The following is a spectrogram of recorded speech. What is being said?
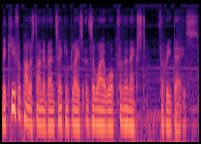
the Key for Palestine event taking place at Zawaya Walk for the next three days.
